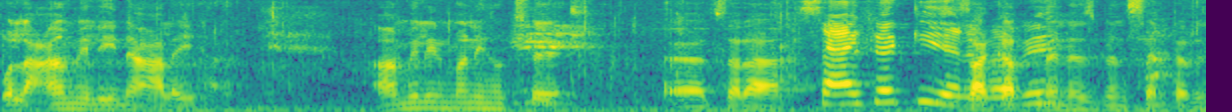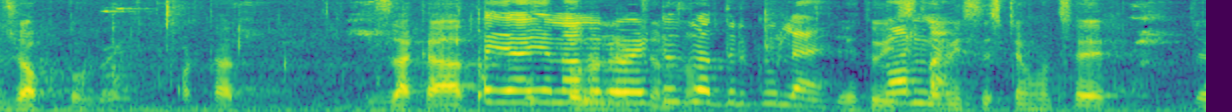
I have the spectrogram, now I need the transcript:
ওয়াল আমিলিনা আলাইহা। আমিলিন মানে হচ্ছে যারা জাকাত ম্যানেজমেন্ট সেন্টারে জব করবে। অর্থাৎ জাকাত যেহেতু ইসলামী সিস্টেম হচ্ছে যে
